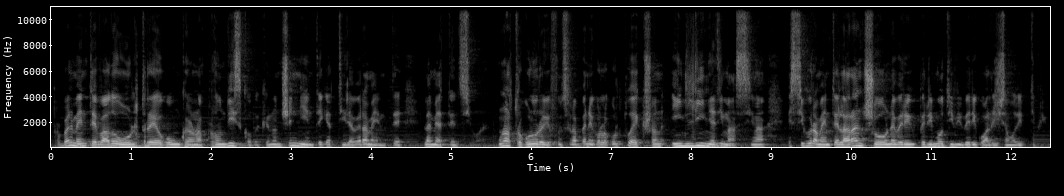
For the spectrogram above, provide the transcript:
probabilmente vado oltre o comunque non approfondisco perché non c'è niente che attira veramente la mia attenzione. Un altro colore che funziona bene con la call to action in linea di massima è sicuramente l'arancione per i, per i motivi per i quali ci siamo detti prima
